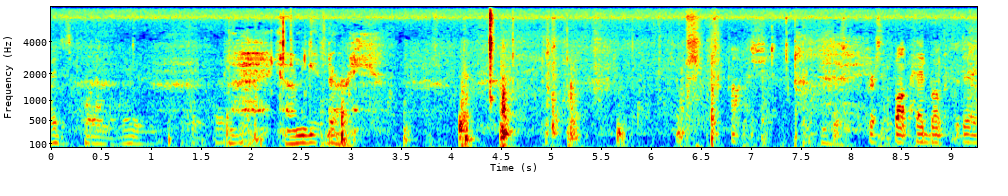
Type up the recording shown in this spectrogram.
may just pull down the wind. Time to get dirty. Oh shit! First bump, head bump of the day.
